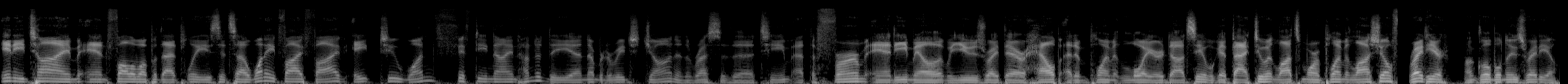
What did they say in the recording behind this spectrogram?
anytime and follow up with that, please. It's uh, 1 821 5900, the uh, number to reach John and the rest of the team at the firm, and email that we use right there help at employmentlawyer.ca. We'll get back to it. Lots more employment law show right here on Global News Radio.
